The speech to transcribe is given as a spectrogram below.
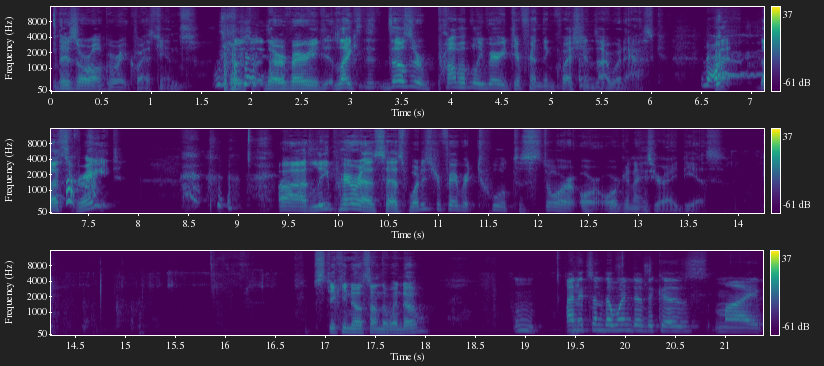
Those are all great questions. Those are, they're very like those are probably very different than questions i would ask. But that's great uh, lee perez says what is your favorite tool to store or organize your ideas sticky notes on the window. Mm. And yeah. it's in the window because my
